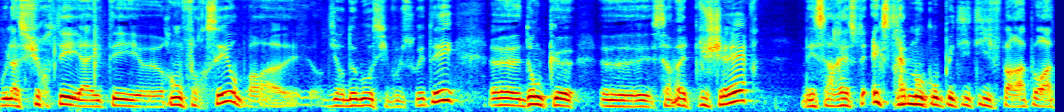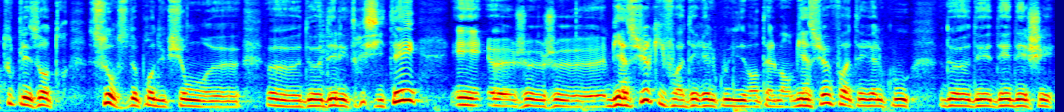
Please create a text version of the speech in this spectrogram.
où la sûreté a été renforcée, on pourra en dire deux mots si vous le souhaitez. Euh, donc euh, ça va être plus cher, mais ça reste extrêmement compétitif par rapport à toutes les autres sources de production euh, euh, d'électricité. Et euh, je, je, bien sûr qu'il faut intégrer le coût du démantèlement. Bien sûr qu'il faut intégrer le coût de, des déchets.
